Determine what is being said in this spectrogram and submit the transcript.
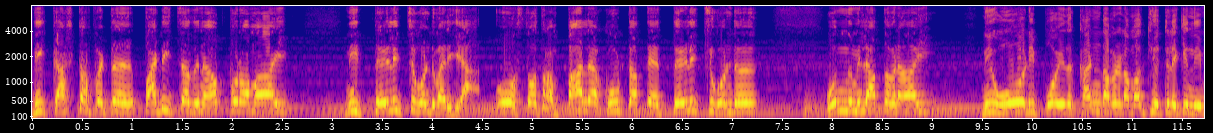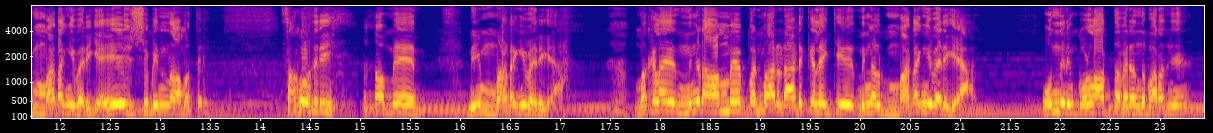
നീ കഷ്ടപ്പെട്ട് പഠിച്ചതിന് അപ്പുറമായി. നീ തെളിച്ചു കൊണ്ടുവരിക ഓ സ്തോത്രം. പല കൂട്ടത്തെ തെളിച്ചുകൊണ്ട് ഒന്നുമില്ലാത്തവനായി നീ ഓടിപ്പോയത് കണ്ടവരുടെ മധ്യത്തിലേക്ക് നീ മടങ്ങി വരിക. യേശുബിൻ നാമത്തിൽ. സഹോദരി അമേൻ നീ മടങ്ങി വരിക. മക്കളെ നിങ്ങളുടെ അമ്മയപ്പന്മാരുടെ അടുക്കലേക്ക് നിങ്ങൾ മടങ്ങി വരികയാണ്. ഒന്നിനും കൊള്ളാത്തവരെന്ന് പറഞ്ഞ്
